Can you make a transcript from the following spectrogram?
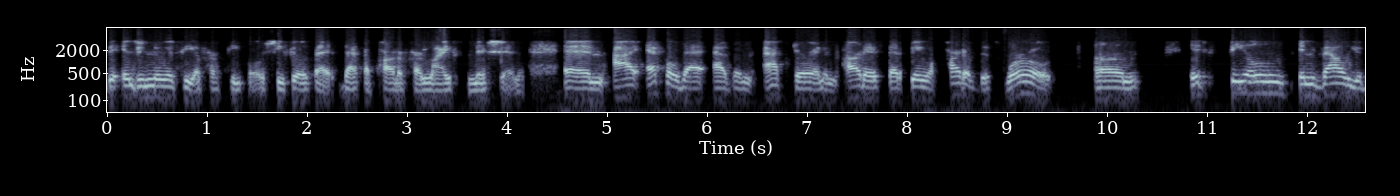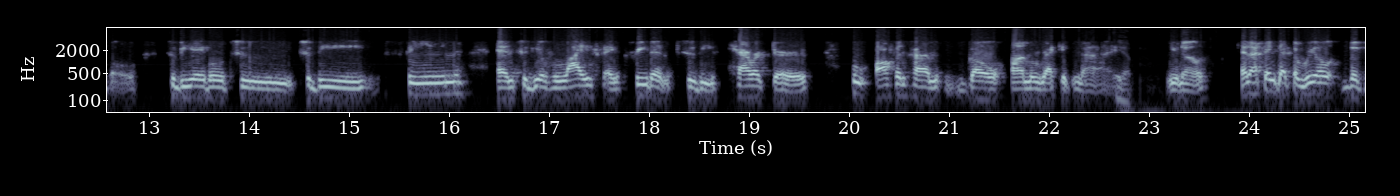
the ingenuity of her people, she feels that that's a part of her life's mission. And I echo that as an actor and an artist that being a part of this world. Um, it feels invaluable to be able to to be seen and to give life and credence to these characters who oftentimes go unrecognized. Yep. You know, and I think that the real the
